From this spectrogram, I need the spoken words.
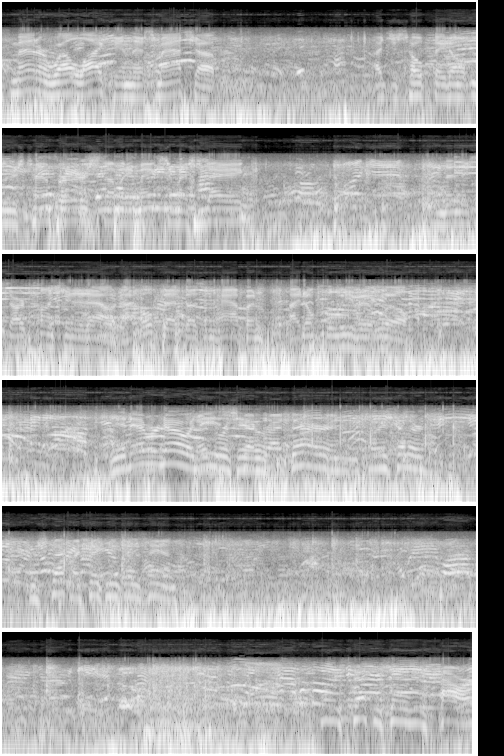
Both men are well liked in this matchup. I just hope they don't lose tempers, somebody makes a mistake, and then they start punching it out. I hope that doesn't happen. I don't believe it will. You never know with There's these respect two. right there, and show each other respect by shaking each other's hand. Tony Stetson showing his power.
